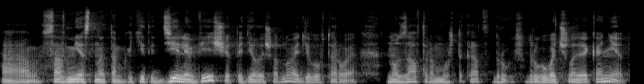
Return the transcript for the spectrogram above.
а, совместно там какие-то делим вещи, ты делаешь одно, я делаю второе, но завтра может оказаться, что другого человека нет.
